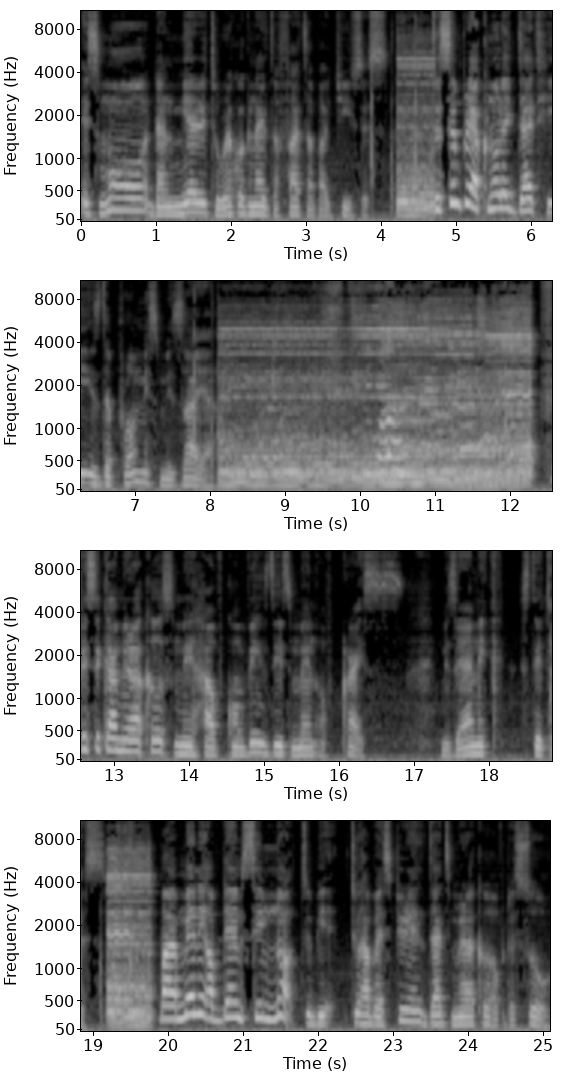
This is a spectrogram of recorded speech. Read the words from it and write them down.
is more than merely to recognize the facts about Jesus, to simply acknowledge that he is the promised Messiah. Physical miracles may have convinced these men of Christ's messianic status, but many of them seem not to, be, to have experienced that miracle of the soul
